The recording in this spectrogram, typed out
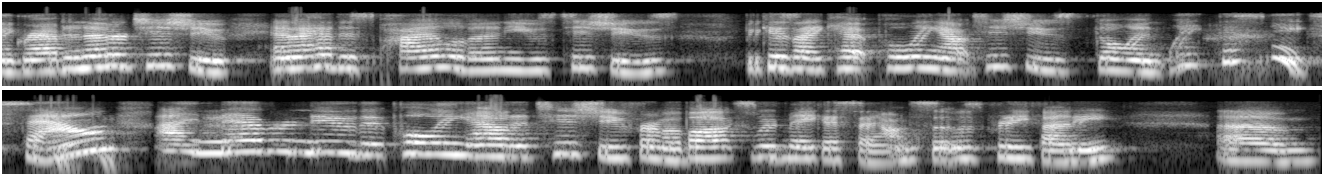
I grabbed another tissue, and I had this pile of unused tissues because I kept pulling out tissues, going, wait, this makes sound. I never knew that pulling out a tissue from a box would make a sound, so it was pretty funny. Um,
